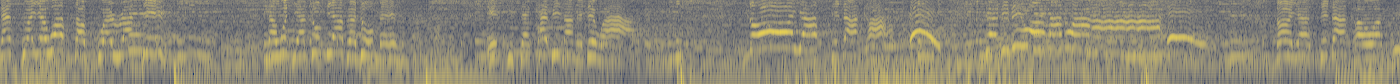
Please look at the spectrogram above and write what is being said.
nanso ɛyɛ wɔ asafo awurade na wo de adom bi abɛdome enti sɛ ka bi na mede wa na ɔyɛ asedaka Hey! sɛ biribi wɔ n'ano a hey! na ɔyɛ asedaka wɔ ase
